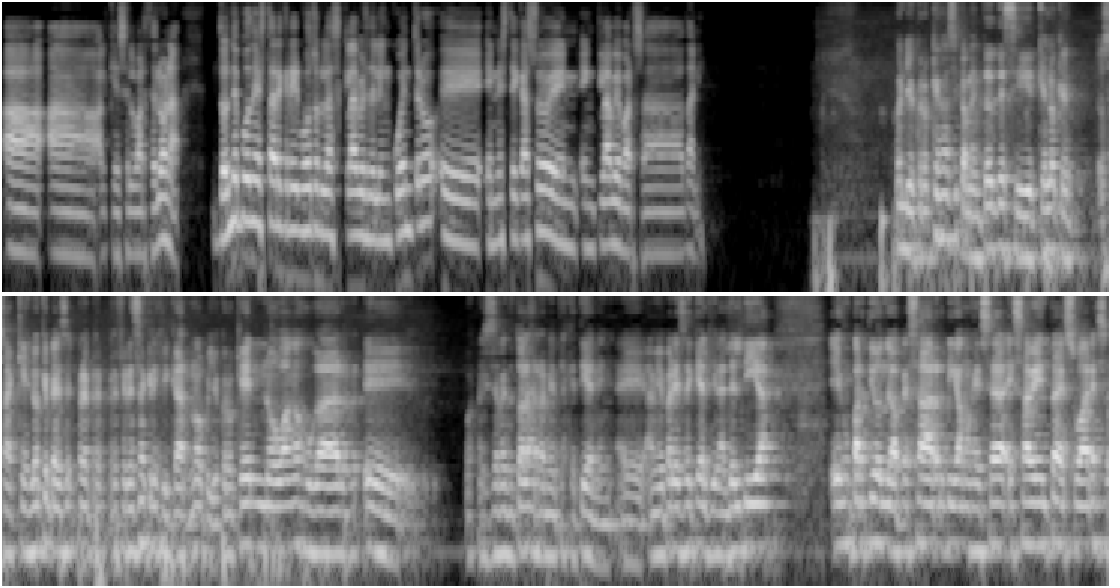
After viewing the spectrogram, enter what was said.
al que es el Barcelona. ¿Dónde pueden estar, creéis vosotros, las claves del encuentro, eh, en este caso en, clave Barça, Dani? Bueno, yo creo que es básicamente decidir qué es lo que, o sea, qué es lo que prefieren sacrificar, ¿no? Pues yo creo que no van a jugar eh, pues precisamente todas las herramientas que tienen. Eh, a mí me parece que al final del día es un partido donde va a pesar, digamos, esa, esa venta de Suárez,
